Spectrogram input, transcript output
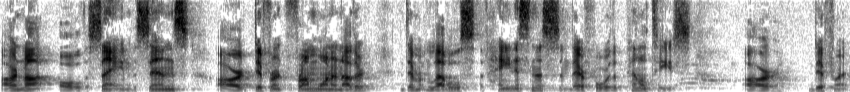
are not all the same. The sins are different from one another, different levels of heinousness, and therefore the penalties are different.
